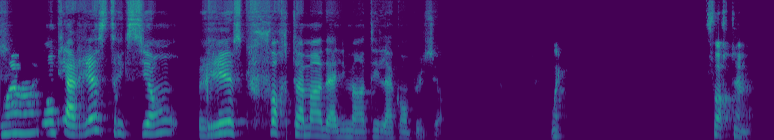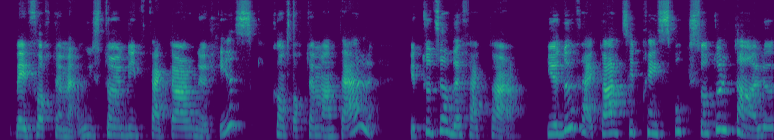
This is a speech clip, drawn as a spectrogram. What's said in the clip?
Donc, la restriction risque fortement d'alimenter la compulsion. Oui. Fortement. Bien, fortement. Oui, c'est un des facteurs de risque comportemental. Il y a toutes sortes de facteurs. Il y a deux facteurs principaux qui sont tout le temps là.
